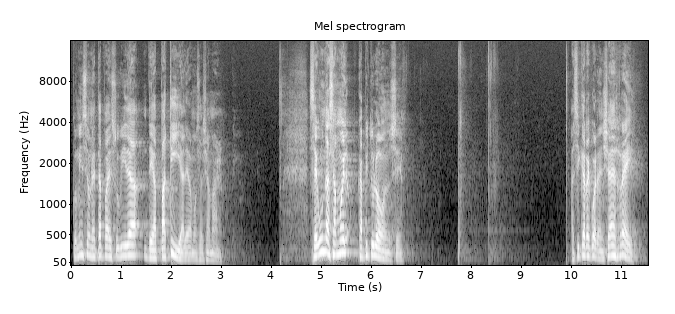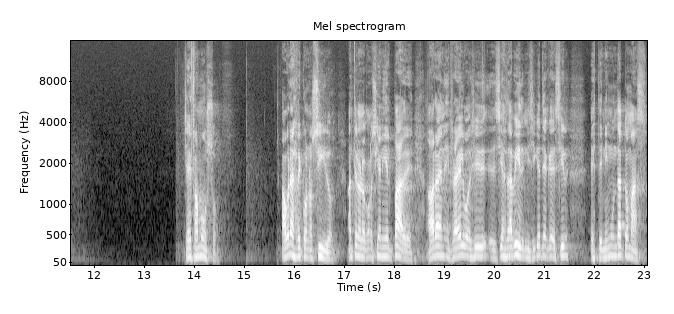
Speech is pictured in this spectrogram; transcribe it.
Comienza una etapa de su vida de apatía, le vamos a llamar. Segunda Samuel capítulo 11. Así que recuerden, ya es rey, ya es famoso, ahora es reconocido. Antes no lo conocía ni el padre. Ahora en Israel vos decías David, ni siquiera tenía que decir este, ningún dato más.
